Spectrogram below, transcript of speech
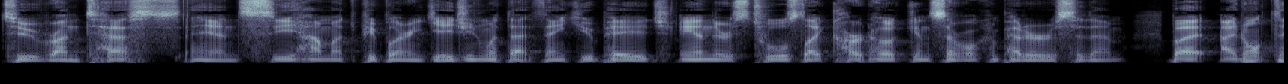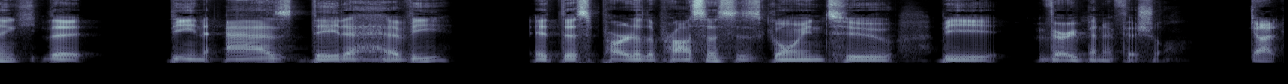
to run tests and see how much people are engaging with that thank you page. And there's tools like CartHook and several competitors to them. But I don't think that being as data heavy at this part of the process is going to be very beneficial. Got it.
